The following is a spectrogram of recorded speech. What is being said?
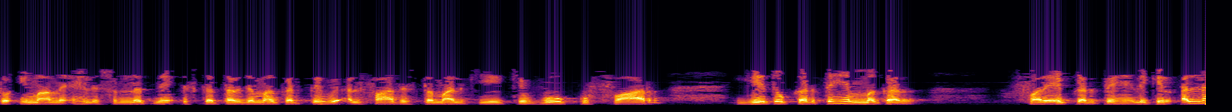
تو امام اہل سنت نے اس کا ترجمہ کرتے ہوئے الفاظ استعمال کیے کہ وہ کفار یہ تو کرتے ہیں مکر فریب کرتے ہیں، لیکن اللہ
